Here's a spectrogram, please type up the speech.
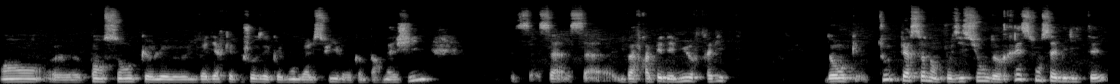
en euh, pensant que le, il va dire quelque chose et que le monde va le suivre comme par magie, ça, ça, il va frapper des murs très vite. Donc, toute personne en position de responsabilité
